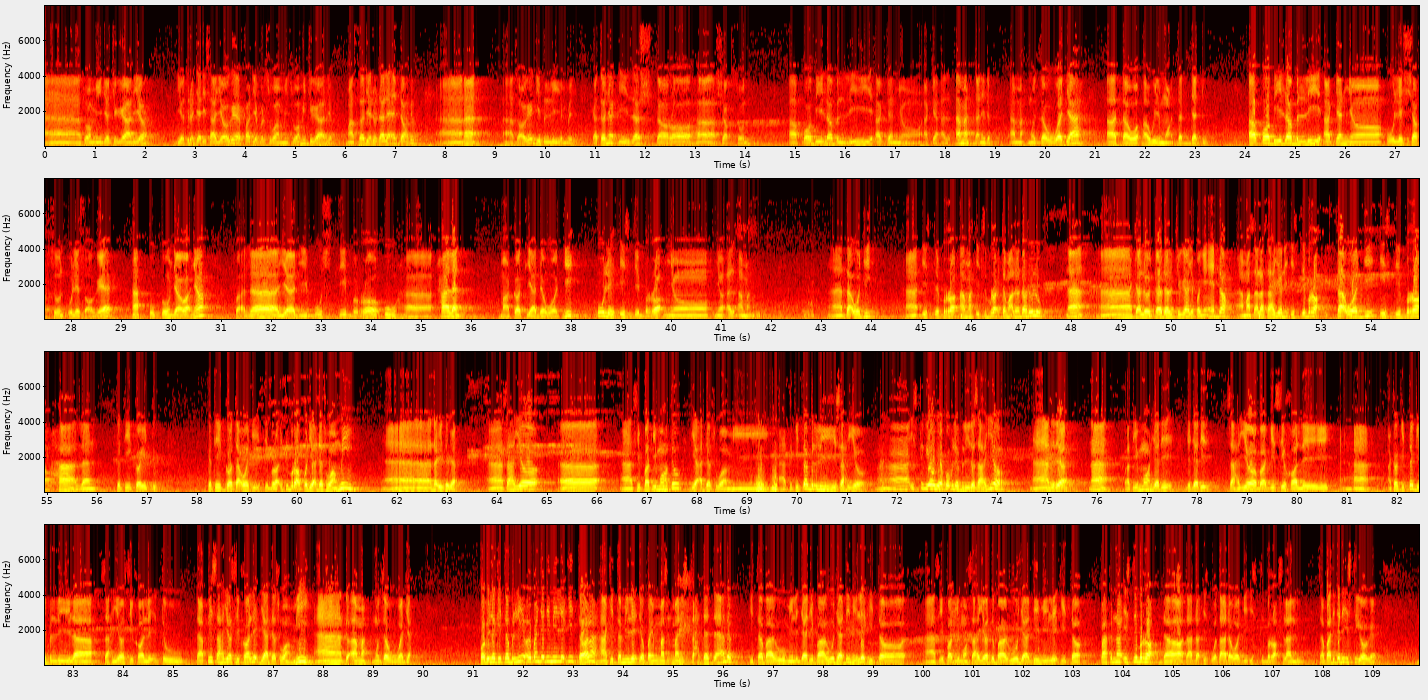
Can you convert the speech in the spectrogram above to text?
suami dia cerah dia. Dia tu duduk jadi saya orang lepas dia bersuami suami cerah dia. Masa dia duduk dalam iddah tu. Ha, nah ha, seorang pergi beli ambil katanya izastaraha syakhsun apabila beli akannya akan al-amah tak ni tu amah muzawwajah atau awil mu'taddatu. Apabila beli akannya oleh syakhsun oleh seorang ha hukum jawabnya fala yajibu istibra'uha halan. Maka tiada wajib oleh istibraknya nya al-amah. Ha tak wajib. Ha istibrak amah istibrak kita maklum dah dulu. Nah, ha kalau kadal cerai dia panggil edah. Ha masalah saya ni istibrak. Tak wajib istibrak halan ketika itu. Ketika tak wajib istibrak. Istibrak apa dia ada suami? Ha nak itu ke? Ha saya uh, Ha, si Fatimah tu dia ada suami. Ha, tu kita beli sahaya. Ha, isteri orang apa boleh beli dah sahaya. Ha, tu dia. Nah, Fatimah jadi dia jadi sahaya bagi si Khalid ha maka kita pergi belilah sahaya si Khalid itu tapi sahaya si Khalid dia ada suami ha tu amah muzawwajah apabila kita beli orang jadi milik kita lah. Ha kita milik dia apa yang manis tahdatha tu. Kita baru milik jadi baru jadi milik kita. Ha si Fatimah sahaya tu baru jadi milik kita. Pas kena istibrak dah tak ada tak ada wajib istibrak selalu. Sebab dia jadi isteri orang.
